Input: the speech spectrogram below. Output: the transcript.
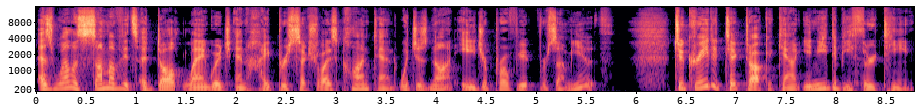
as well as some of its adult language and hypersexualized content, which is not age appropriate for some youth. To create a TikTok account, you need to be 13,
